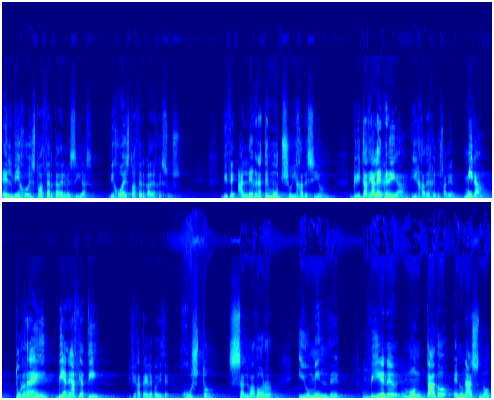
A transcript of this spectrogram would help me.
él dijo esto acerca del Mesías, dijo esto acerca de Jesús. Dice, alégrate mucho, hija de Sión, grita de alegría, hija de Jerusalén. Mira, tu rey viene hacia ti. Y fíjate lo que dice, justo, salvador y humilde, viene montado en un asno,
